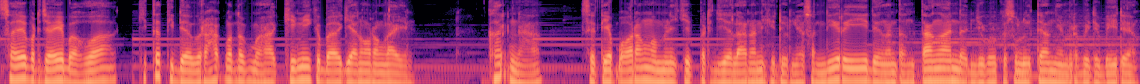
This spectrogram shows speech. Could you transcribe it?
Saya percaya bahwa kita tidak berhak untuk menghakimi kebahagiaan orang lain, karena setiap orang memiliki perjalanan hidupnya sendiri dengan tantangan dan juga kesulitan yang berbeda-beda.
